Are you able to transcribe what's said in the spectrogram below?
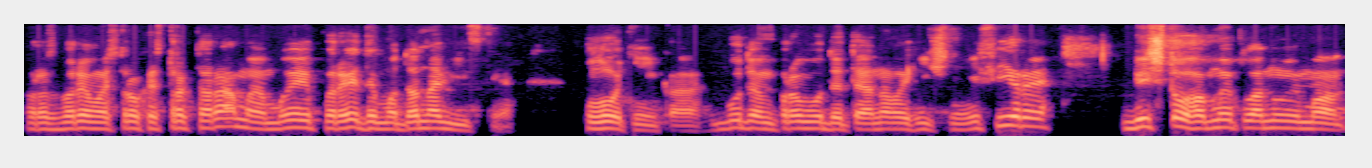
розберемось трохи з тракторами, ми перейдемо до навіски плотненько. Будемо проводити аналогічні ефіри. Більш того, ми плануємо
